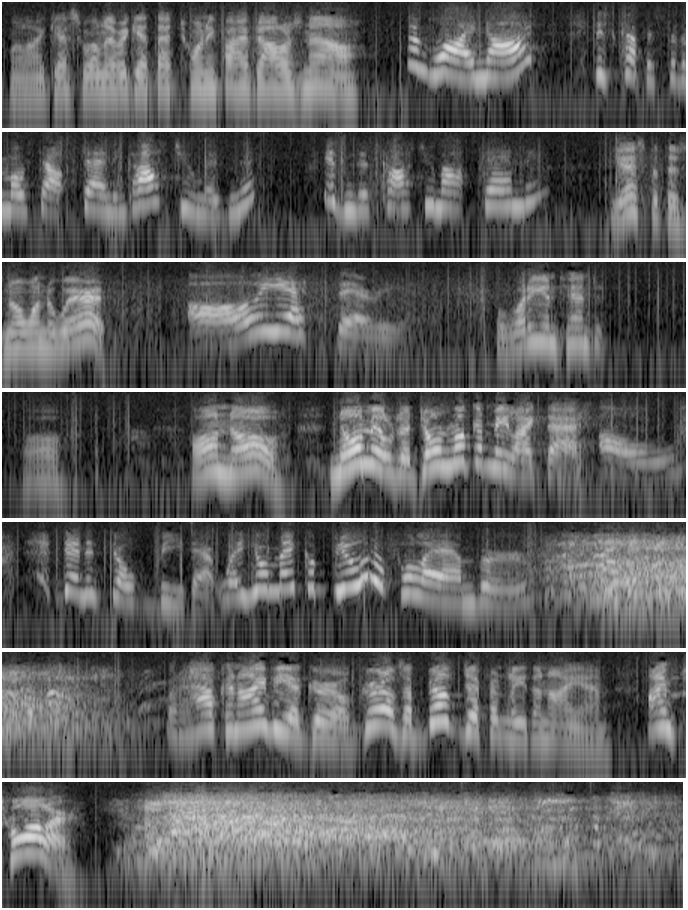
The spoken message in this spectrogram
Well, I guess we'll never get that $25 now. And why not? This cup is for the most outstanding costume, isn't it? Isn't this costume outstanding? Yes, but there's no one to wear it. Oh, yes, there is. Well, what do you intend to... Oh. Oh, no. No, Mildred, don't look at me like that. Oh, Dennis, don't be that way. You'll make a beautiful Amber. But how can I be a girl? Girls are built differently than I am. I'm taller.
